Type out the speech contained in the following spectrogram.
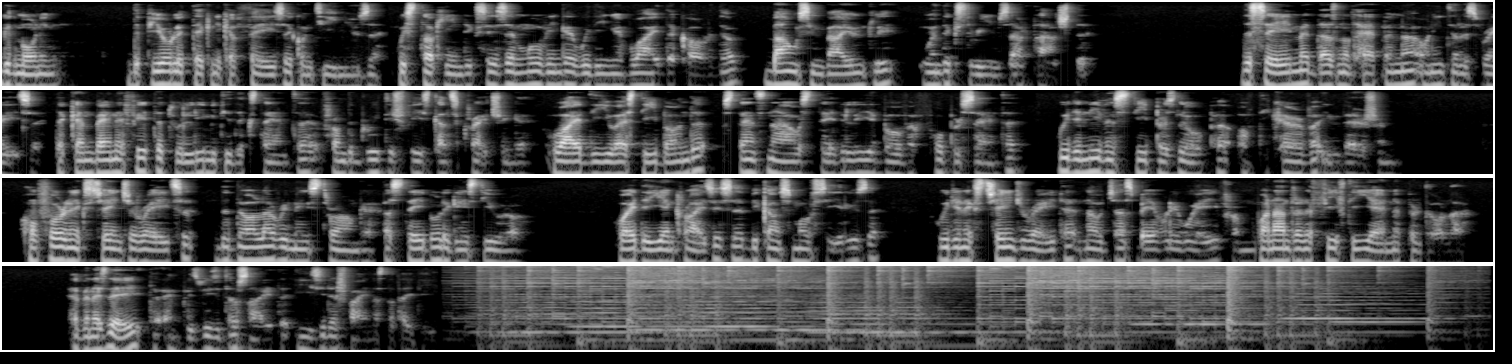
Good morning. The purely technical phase continues, with stock indexes moving within a wide corridor, bouncing violently when the extremes are touched. The same does not happen on interest rates, that can benefit to a limited extent from the British fiscal scratching, while the US T-bond stands now steadily above 4%, with an even steeper slope of the curve inversion. On foreign exchange rates, the dollar remains strong but stable against euro, while the yen crisis becomes more serious with an exchange rate now just barely away from 150 yen per dollar. Have a nice day and please visit our site easy-finance.it.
